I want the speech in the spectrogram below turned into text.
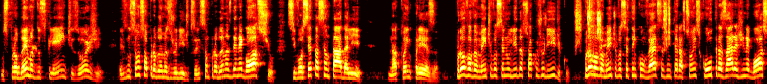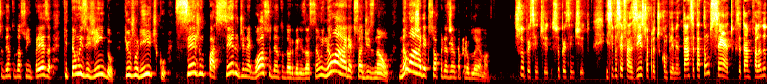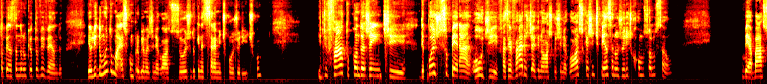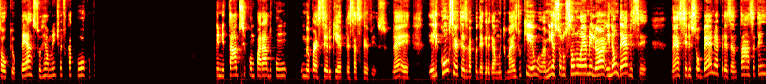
Os problemas dos clientes hoje eles não são só problemas jurídicos, eles são problemas de negócio. Se você está sentado ali na tua empresa, provavelmente você não lida só com o jurídico. Provavelmente você tem conversas e interações com outras áreas de negócio dentro da sua empresa que estão exigindo que o jurídico seja um parceiro de negócio dentro da organização e não a área que só diz não, não a área que só apresenta problema. Super sentido, super sentido. E se você faz isso para te complementar, você está tão certo que você está falando, eu estou pensando no que eu estou vivendo. Eu lido muito mais com problemas de negócios hoje do que necessariamente com o jurídico. E de fato, quando a gente, depois de superar ou de fazer vários diagnósticos de negócio, que a gente pensa no jurídico como solução. Beabá, só o que eu peço, realmente vai ficar pouco. Limitado se comparado com o meu parceiro que é prestar serviço, né? Ele com certeza vai poder agregar muito mais do que eu. A minha solução não é a melhor e não deve ser, né? Se ele souber me apresentar, você tem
